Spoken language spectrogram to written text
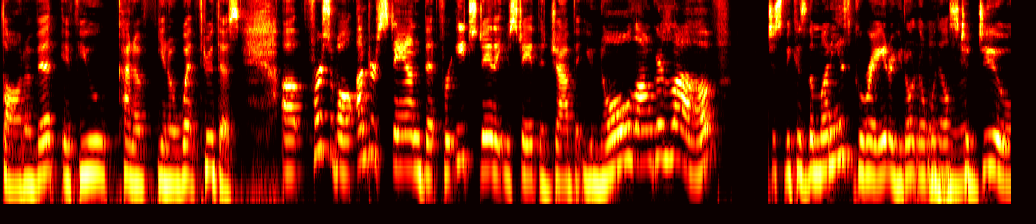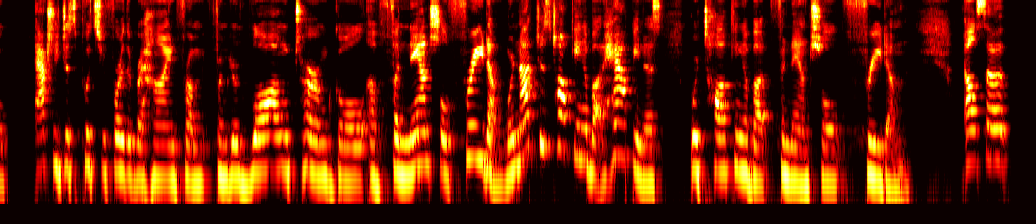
thought of it, if you kind of, you know, went through this. Uh, first of all, understand that for each day that you stay at the job that you no longer love, just because the money is great or you don't know what else to mm-hmm. do, actually just puts you further behind from from your long-term goal of financial freedom. We're not just talking about happiness, we're talking about financial freedom. Elsa,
